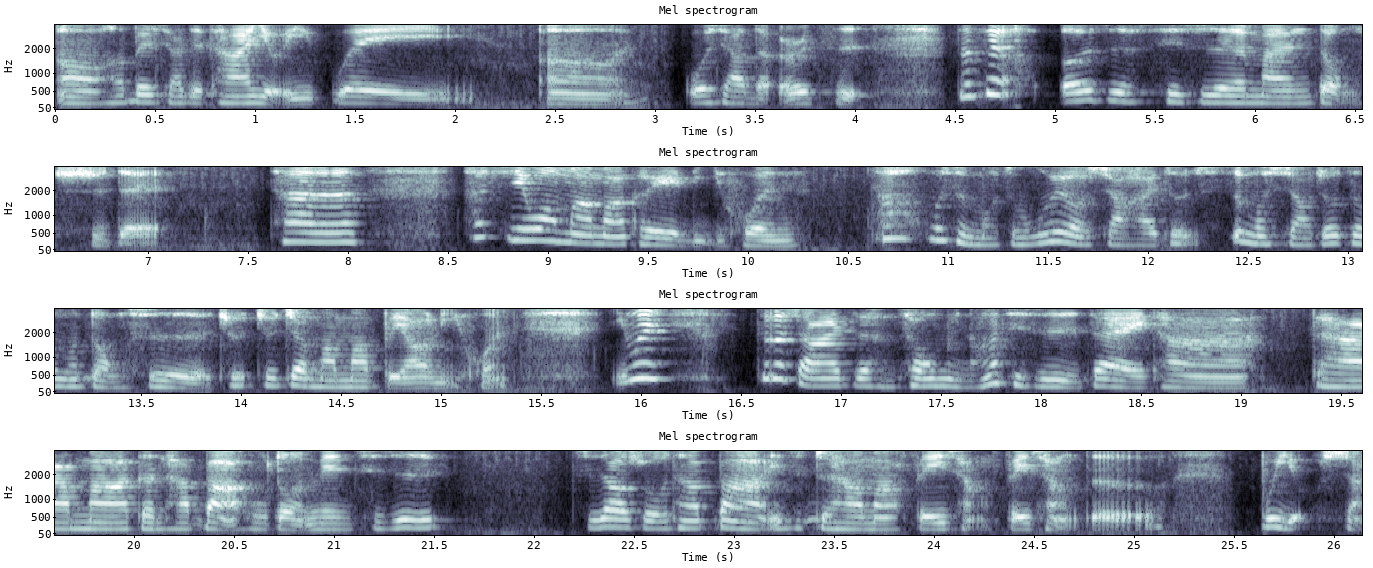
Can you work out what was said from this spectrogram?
嗯，河北小姐她有一位嗯国小的儿子。那这儿子其实也蛮懂事的，他他希望妈妈可以离婚啊？为什么？怎么会有小孩就这么小就这么懂事？就就叫妈妈不要离婚？因为这个小孩子很聪明，然后其实在他他妈跟他爸互动里面，其实。知道说他爸一直对他妈非常非常的不友善，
